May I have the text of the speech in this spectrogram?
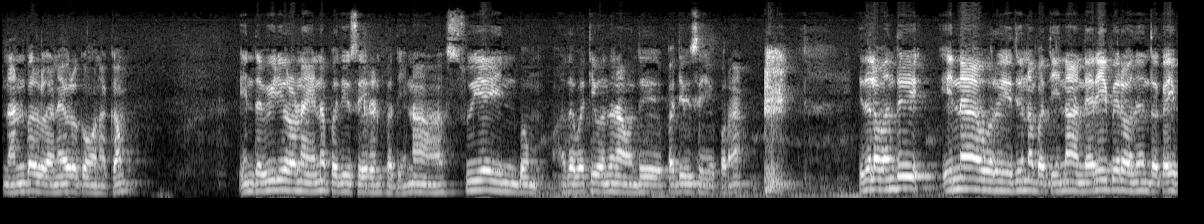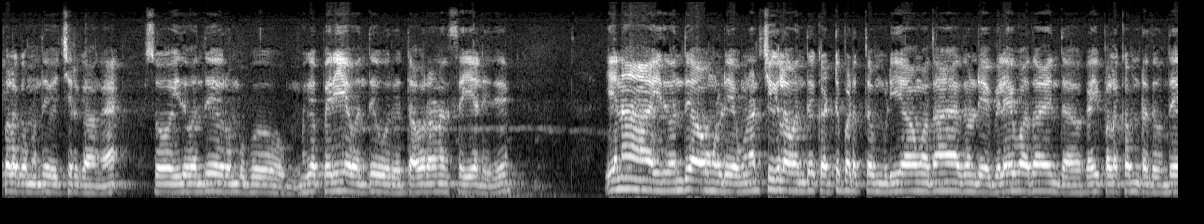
நண்பர்கள் அனைவருக்கும் வணக்கம். இந்த வீடியோவில் நான் என்ன பதிவு செய்கிறேன்னு பார்த்தீங்கன்னா சுய இன்பம் அதை பற்றி வந்து நான் வந்து பதிவு செய்ய போகிறேன் இதில் வந்து என்ன ஒரு இதுன்னு பார்த்தீங்கன்னா நிறைய பேர் வந்து இந்த கைப்பழக்கம் வந்து வச்சுருக்காங்க. ஸோ இது வந்து ரொம்ப மிகப்பெரிய வந்து ஒரு தவறான செயல் இது. ஏன்னா இது வந்து அவங்களுடைய உணர்ச்சிகளை வந்து கட்டுப்படுத்த முடியாமல் தான் இதனுடைய விளைவாக தான் இந்த கைப்பழக்கம்ன்றது வந்து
